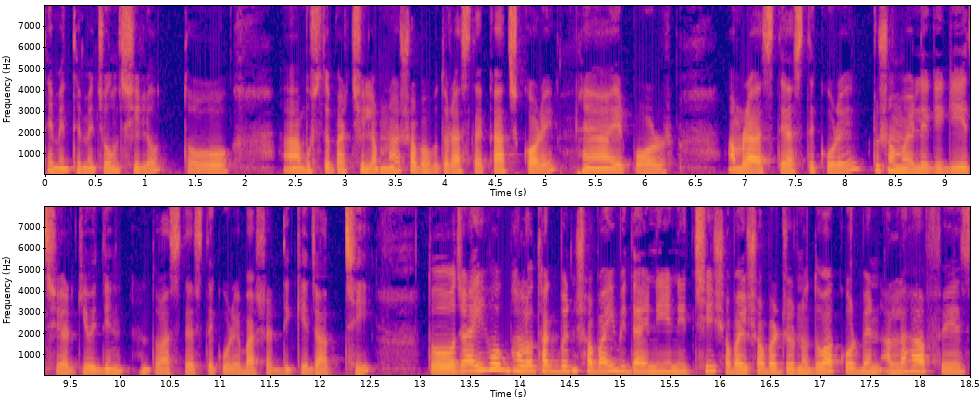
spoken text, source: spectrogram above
থেমে থেমে চলছিল। তো বুঝতে পারছিলাম না, স্বভাবত রাস্তায় কাজ করে। হ্যাঁ এরপর আমরা আস্তে আস্তে করে, একটু সময় লেগে গিয়েছি আর কি ওই দিন। তো আস্তে আস্তে করে বাসার দিকে যাচ্ছি। তো যাই হোক, ভালো থাকবেন সবাই, বিদায় নিয়ে নিচ্ছি। সবাই সবার জন্য দোয়া করবেন। আল্লাহ হাফেজ।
